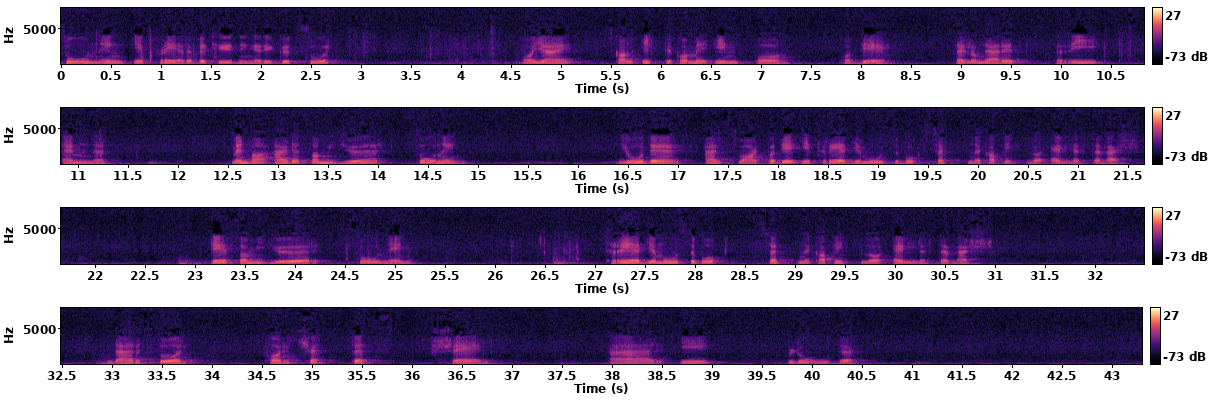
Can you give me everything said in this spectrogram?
soning i flere betydninger i Guds ord, og jeg skal ikke komme inn på, på det, selv om det er et rikt emne. Men hva er det som gjør soning? Jo, det er svart på det i Tredje Mosebok 17. kapittel og 11. vers. Det som gjør soning. Tredje Mosebok 17. kapittel og 11. vers. Der står for kjøttets sjel er i blodet.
